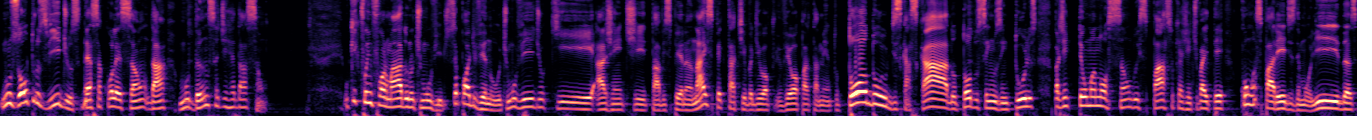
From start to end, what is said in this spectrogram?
nos outros vídeos dessa coleção da mudança de redação. O que foi informado no último vídeo? Você pode ver no último vídeo que a gente estava esperando, na expectativa de ver o apartamento todo descascado, todo sem os entulhos, para a gente ter uma noção do espaço que a gente vai ter com as paredes demolidas,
